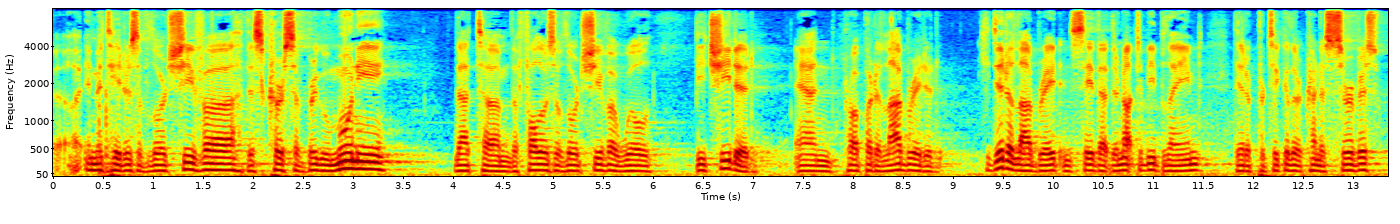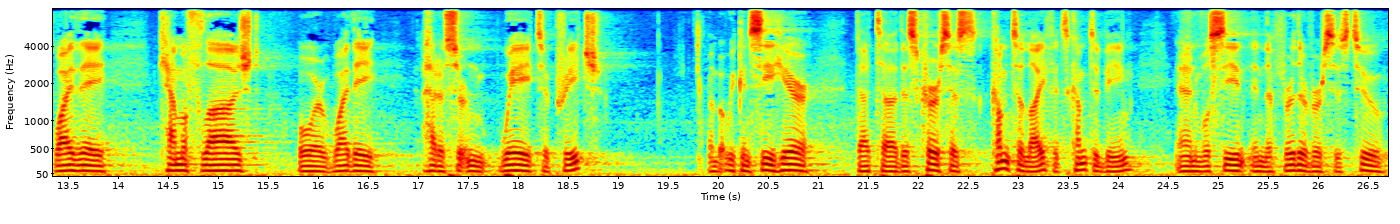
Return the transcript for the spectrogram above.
uh, imitators of Lord Shiva, this curse of Bhrigu Muni, that um, the followers of Lord Shiva will be cheated. And Prabhupada elaborated, he did elaborate and say that they're not to be blamed. They had a particular kind of service, why they camouflaged or why they had a certain way to preach. Um, but we can see here that uh, this curse has come to life, it's come to being, and we'll see in the further verses too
